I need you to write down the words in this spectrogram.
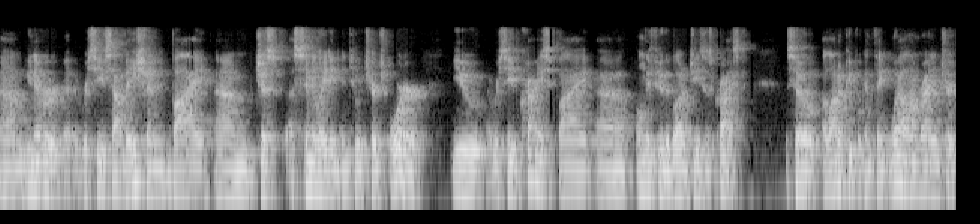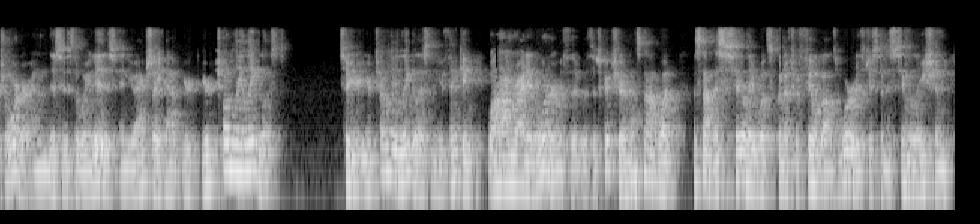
um, you never uh, receive salvation by um, just assimilating into a church order. You receive christ by uh, only through the blood of jesus christ. So a lot of people can think well i'm right in church order and this is the way it is and you actually have you're, you're totally legalist so you're, you're totally legalist and you're thinking, well, I'm right in order with the, with the scripture. And that's not what, that's not necessarily what's going to fulfill God's word. It's just an assimilation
